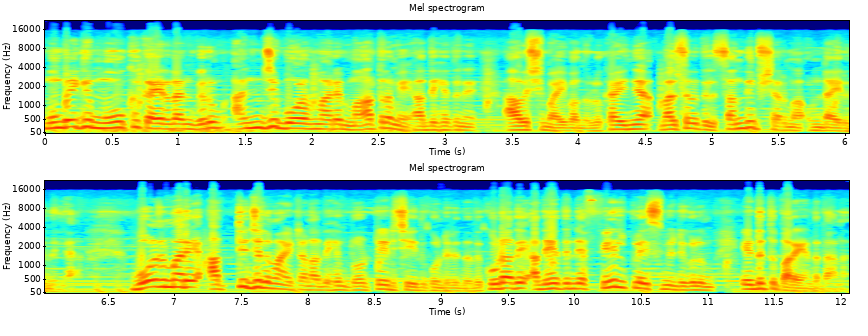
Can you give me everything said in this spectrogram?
മുംബൈക്ക് മൂക്ക് കയറിടാൻ വെറും അഞ്ച് ബോളർമാരെ മാത്രമേ അദ്ദേഹത്തിന് ആവശ്യമായി വന്നുള്ളൂ. കഴിഞ്ഞ മത്സരത്തിൽ സന്ദീപ് ശർമ്മ ഉണ്ടായിരുന്നില്ല. ബോളർമാരെ അത്യുജ്വലമായിട്ടാണ് അദ്ദേഹം റൊട്ടേറ്റ് ചെയ്തുകൊണ്ടിരുന്നത്. കൂടാതെ അദ്ദേഹത്തിന്റെ ഫീൽഡ് പ്ലേസ്മെന്റുകളും എടുത്തു പറയേണ്ടതാണ്.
